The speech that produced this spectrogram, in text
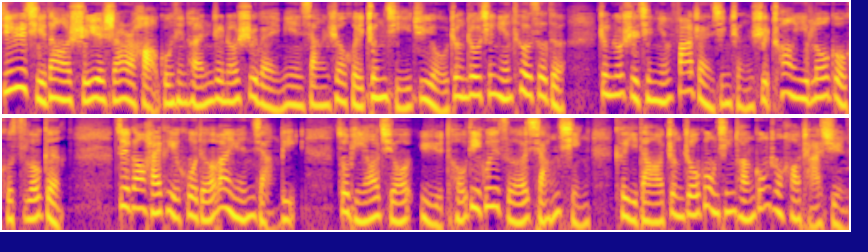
即日起到十月十二号共青团郑州市委面向社会征集具有郑州青年特色的郑州市青年发展新城市创意 logo 和 slogan 最高还可以获得万元奖励。作品要求与投递规则详情可以到郑州共青团公众号查询。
